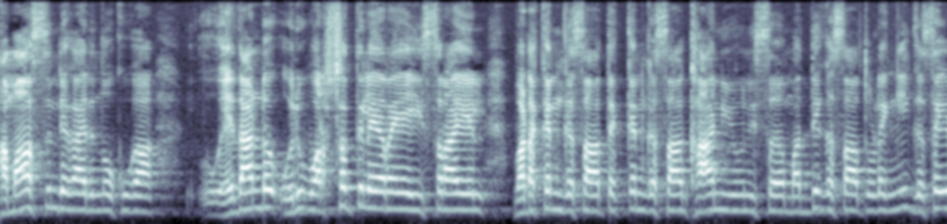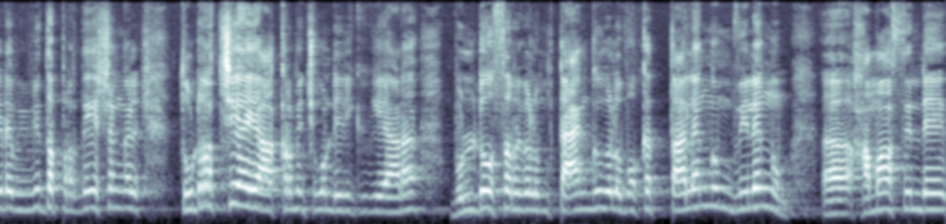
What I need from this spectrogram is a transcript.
ഹമാസിന്റെ കാര്യം നോക്കുക ഏതാണ്ട് ഒരു വർഷത്തിലേറെ ഇസ്രായേൽ വടക്കൻ ഗസ തെക്കൻ ഗസ ഖാൻ യൂനിസ് മധ്യ ഗസ തുടങ്ങി ഗസയുടെ വിവിധ പ്രദേശങ്ങൾ തുടർച്ചയായി ആക്രമിച്ചുകൊണ്ടിരിക്കുകയാണ്. ബുൾഡോസറുകളും ടാങ്കുകളും ഒക്കെ തലങ്ങും വിലങ്ങും ഹമാസിന്റെ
